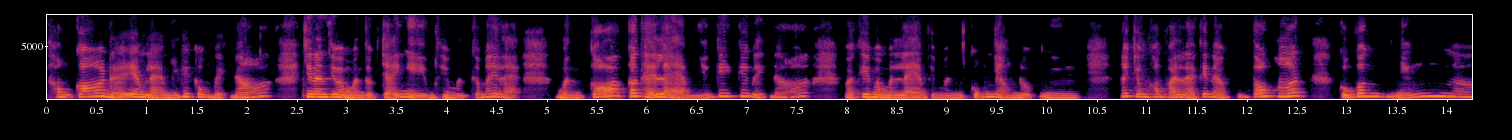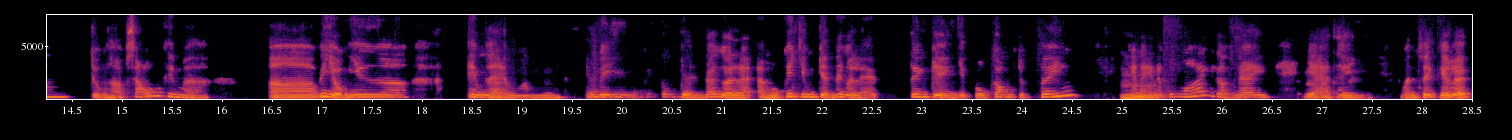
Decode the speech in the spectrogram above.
Không có để em làm những cái công việc đó. Cho nên khi mà mình được trải nghiệm thì mình cảm thấy là mình có có thể làm những cái cái việc đó. Và khi ừ, mà mình làm thì mình cũng nhận được ừ, nói chung không phải là cái nào cũng tốt hết. Cũng có những ờ, trường hợp xấu khi mà ờ, ví dụ như ờ, em làm ừm, em đi một cái công trình đó gọi là à, một cái chương trình đó gọi là tuyên truyền dịch vụ công trực tuyến. Cái này ừ, nó cũng mới gần đây. Rồi dạ thì mình sẽ kiểu là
